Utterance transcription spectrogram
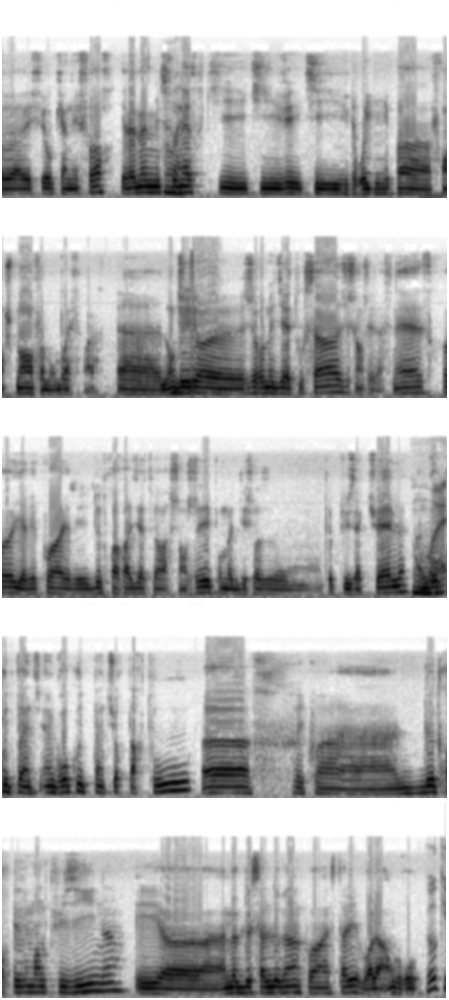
avait fait aucun effort. Il y avait même une Ouais. fenêtre qui qui qui verrouillait pas, franchement. Enfin bon, bref, voilà. Euh, donc j'ai remédié à tout ça, j'ai changé la fenêtre. Il y avait quoi? Il y avait deux trois radiateurs à changer pour mettre des choses un peu plus actuelles. Un, Ouais. gros, coup de peinture, un gros coup de peinture partout. Euh, et quoi? Deux trois éléments de cuisine et euh, un meuble de salle de bain quoi installé. Voilà, en gros. Ok,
